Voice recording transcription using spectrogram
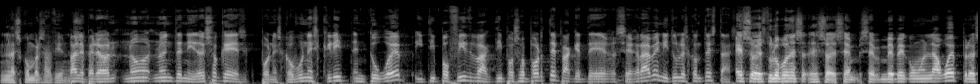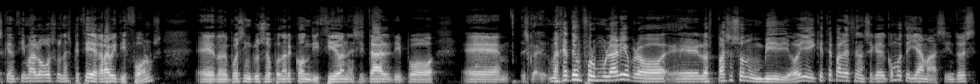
en las conversaciones. Vale, pero no, no he entendido. ¿Eso qué es? ¿Pones como un script en tu web y tipo feedback, tipo soporte para que te, se graben y tú les contestas? Eso es, tú lo pones, eso es, se, se ve como en la web, pero es que encima luego es una especie de Gravity Forms, eh, donde puedes incluso poner condiciones y tal, tipo, eh, imagínate un formulario, pero eh, los pasos son un vídeo. Oye, ¿y qué te parece? No sé qué, ¿cómo te llamas? Y entonces,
